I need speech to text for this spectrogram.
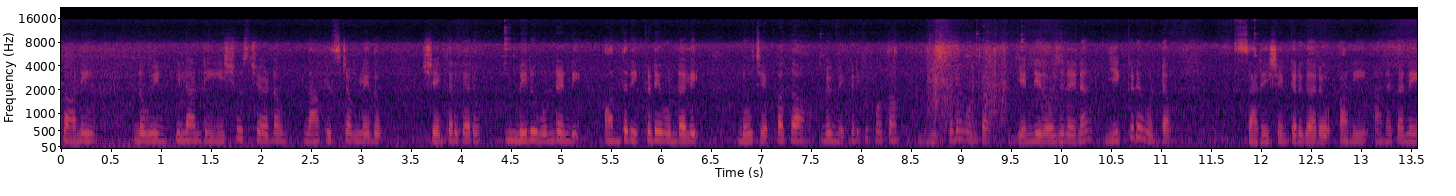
కానీ నువ్వు ఇలాంటి ఇష్యూస్ చేయడం నాకు ఇష్టం లేదు. శంకర్ గారు మీరు ఉండండి. అందరు ఇక్కడే ఉండాలి. నువ్వు చెప్పక మేము ఎక్కడికి పోతాం? ఇక్కడే ఉంటాం. ఎన్ని రోజులైనా ఇక్కడే ఉంటాం. సరే శంకర్ గారు అని అనగానే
